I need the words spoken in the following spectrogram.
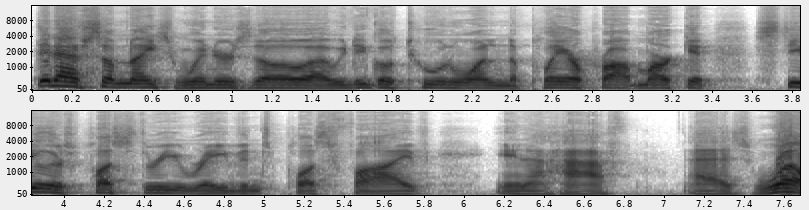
Did have some nice winners though. Uh, we did go two and one in the player prop market. Steelers plus three, Ravens plus five and a half as well.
